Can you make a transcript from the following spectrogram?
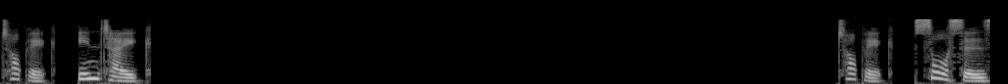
Topic: Intake Topic: Sources.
